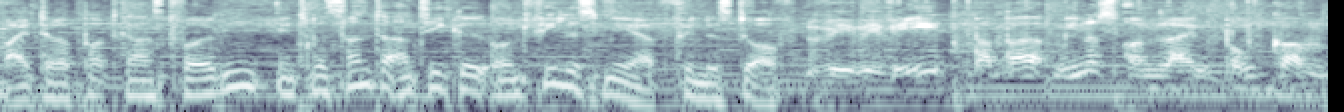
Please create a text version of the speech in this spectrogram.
Weitere Podcast-Folgen, interessante Artikel und vieles mehr findest du auf www.papa-online.com.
